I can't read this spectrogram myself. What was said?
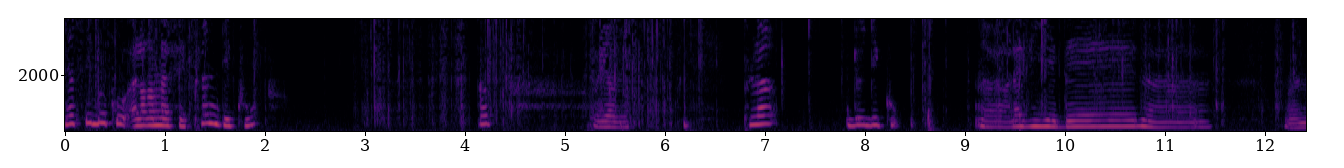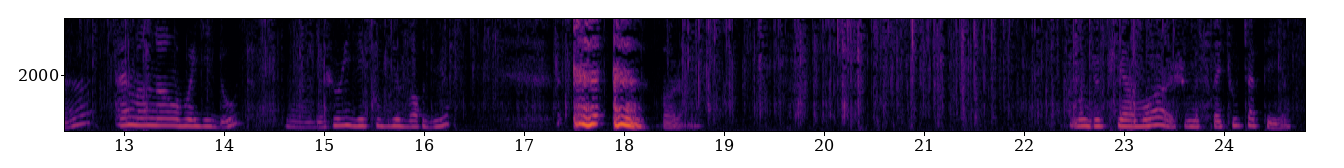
Merci beaucoup. Alors, elle m'a fait plein de découpes. Hop, regardez. Plein de découpes. Alors, la vie est belle. Euh, voilà. Elle m'en a envoyé d'autres. Des jolies découpes de bordure. voilà. depuis un mois, je me serais tout tapé. Hein.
